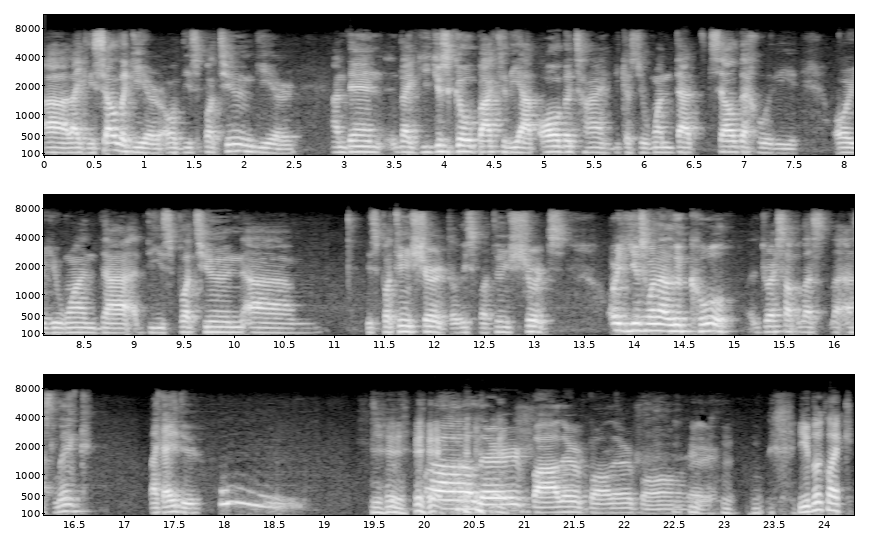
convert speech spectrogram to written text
uh, like the Zelda gear or the Splatoon gear, and then like you just go back to the app all the time because you want that Zelda hoodie or you want that the Splatoon um, the Splatoon shirt or the Splatoon shirts, or you just want to look cool, dress up as as Link, like I do. baller, baller, baller, baller. you look like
